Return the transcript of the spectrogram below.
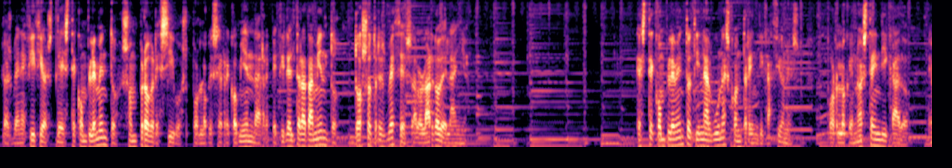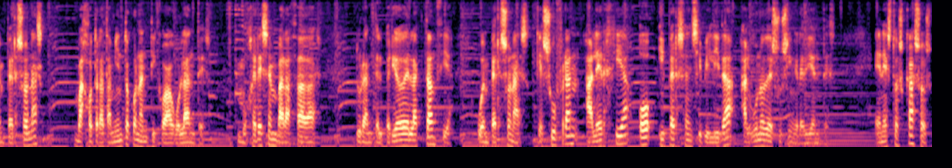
Los beneficios de este complemento son progresivos, por lo que se recomienda repetir el tratamiento dos o tres veces a lo largo del año. Este complemento tiene algunas contraindicaciones, por lo que no está indicado en personas bajo tratamiento con anticoagulantes, mujeres embarazadas, durante el periodo de lactancia o en personas que sufran alergia o hipersensibilidad a alguno de sus ingredientes. En estos casos,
